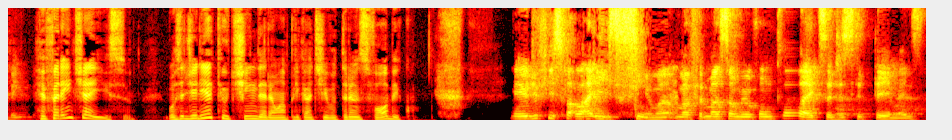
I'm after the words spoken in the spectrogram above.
Bem... Referente a isso, você diria que o Tinder é um aplicativo transfóbico? Meio difícil falar isso, sim, é uma, uma afirmação meio complexa de se ter, mas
